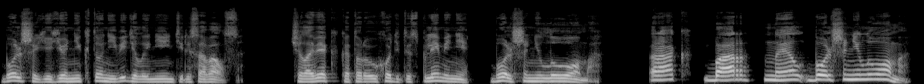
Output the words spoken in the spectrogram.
Больше ее никто не видел и не интересовался. Человек, который уходит из племени, больше не Луома. Рак, Бар, Нел больше не Луома.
